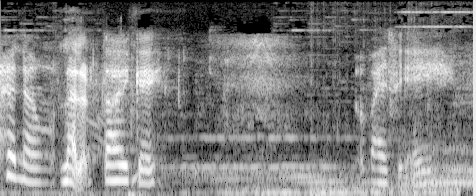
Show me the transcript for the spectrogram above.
ហើយនឹងឡាក់លតៃគេវាយស្អី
